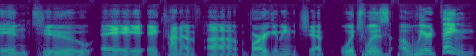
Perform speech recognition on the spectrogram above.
into a a kind of uh, bargaining chip, which was a weird thing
